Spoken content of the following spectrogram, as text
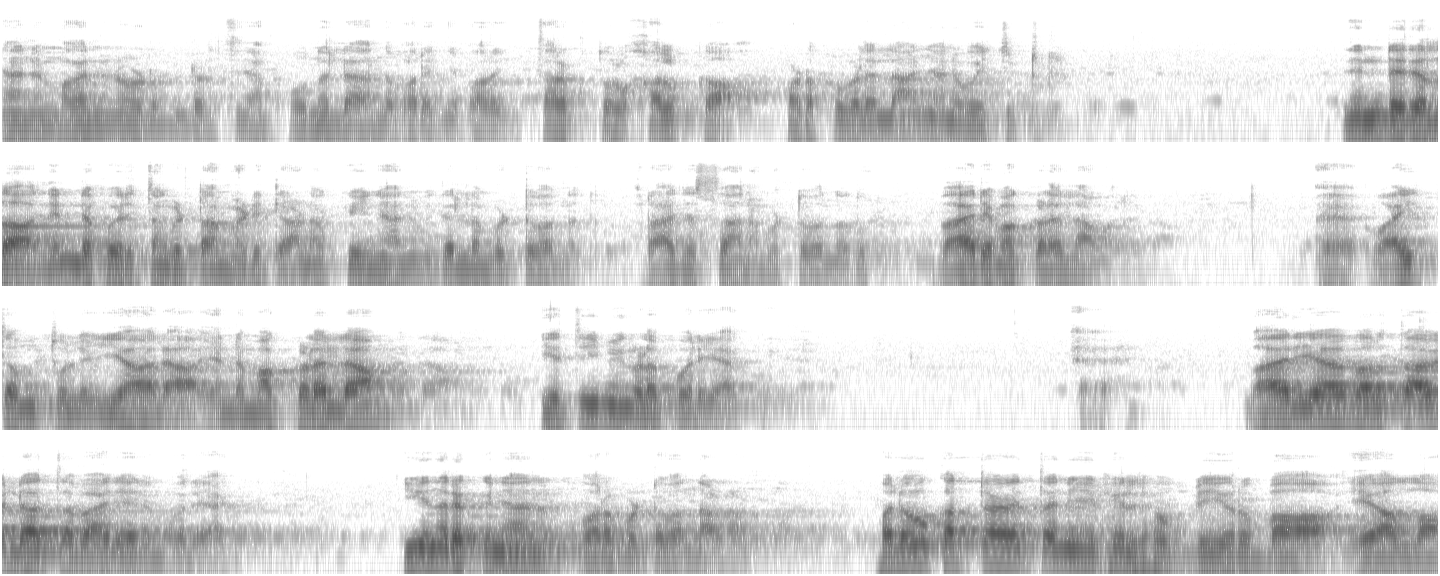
ഞാൻ മകനോട് അടുത്ത് ഞാൻ പോകുന്നില്ല എന്ന് പറഞ്ഞ് പറഞ്ഞ് തറക്കത്തുൽ ഹൽക്ക പടപ്പുകളെല്ലാം ഞാൻ വഹിച്ചിട്ടുണ്ട്. നിന്റെ രഥ നിന്റെ പൊരുത്തം കിട്ടാൻ വേണ്ടിയിട്ടാണ് ഒക്കെ ഞാൻ ഇതെല്ലാം വിട്ടു വന്നത് രാജസ്ഥാനം വിട്ടു വന്നതും ഭാര്യ മക്കളെല്ലാം വൈത്തം തുലയ്യാല എന്റെ മക്കളെല്ലാം യത്തീമിങ്ങളെ പോലെയാക്കി. ഭാര്യ ഭർത്താവില്ലാത്ത ഭാര്യനെ പോലെയാക്കി ഈ നിരക്ക് ഞാൻ പുറപ്പെട്ടു വന്ന ആളാണ് പലൂക്കത്തഴത്തനി ഫിൽ ഹുബി റുബാ ഏ അള്ളാ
